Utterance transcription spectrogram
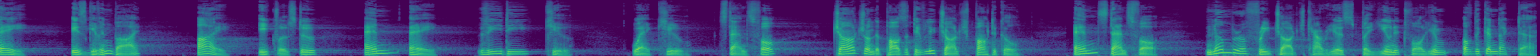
A is given by I equals to NA VDQ, where Q stands for charge on the positively charged particle. N stands for number of free charge carriers per unit volume of the conductor.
